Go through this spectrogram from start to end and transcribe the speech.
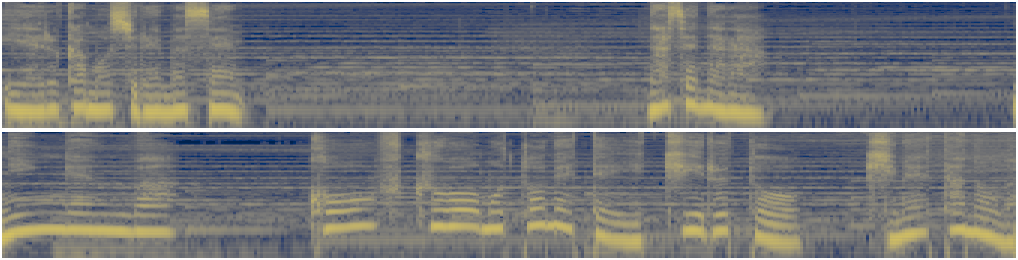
言えるかもしれません。なぜなら人間は幸福を求めて生きると決めたのは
